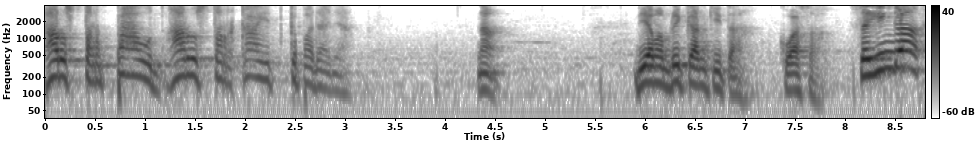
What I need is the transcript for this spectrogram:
Harus terpaut, harus terkait kepadanya. Nah, dia memberikan kita kuasa. Sehingga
